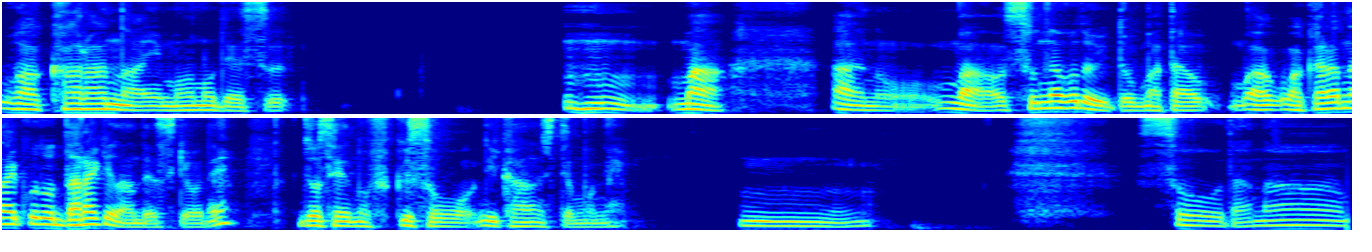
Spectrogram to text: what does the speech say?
わからないものです。うん、まあ、あの、まあ、そんなこと言うとまた、わ、わからないことだらけなんですけどね。女性の服装に関してもね。うん、そうだな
